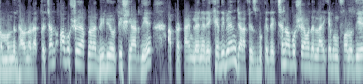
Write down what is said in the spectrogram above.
সম্বন্ধে ধারণা রাখতে চান অবশ্যই আপনারা ভিডিওটি শেয়ার দিয়ে আপনার টাইম লাইনে রেখে দিবেন যারা ফেসবুকে দেখছেন অবশ্যই আমাদের লাইক এবং ফলো দিয়ে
